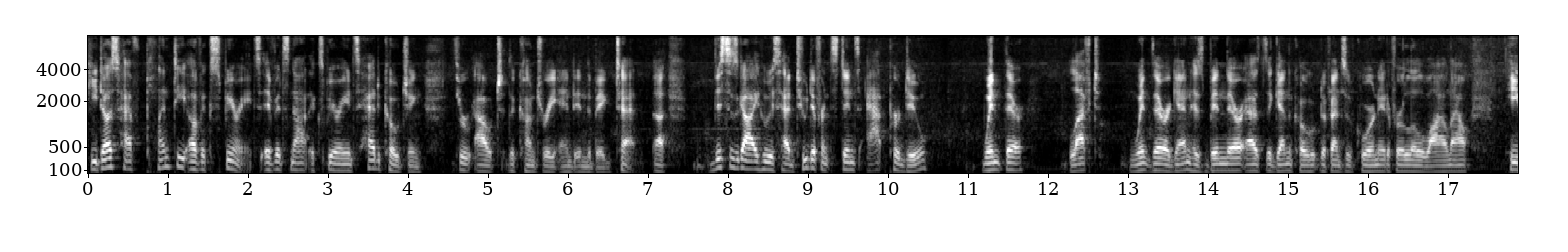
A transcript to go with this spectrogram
he does have plenty of experience, if it's not experience head coaching throughout the country and in the Big Ten. Uh, this is a guy who has had two different stints at Purdue, went there, left, went there again, has been there as, again, co defensive coordinator for a little while now. He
